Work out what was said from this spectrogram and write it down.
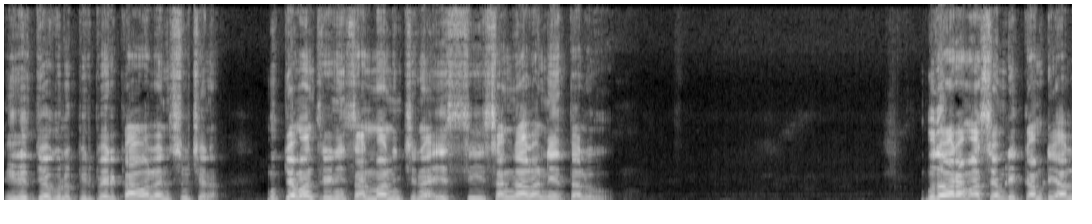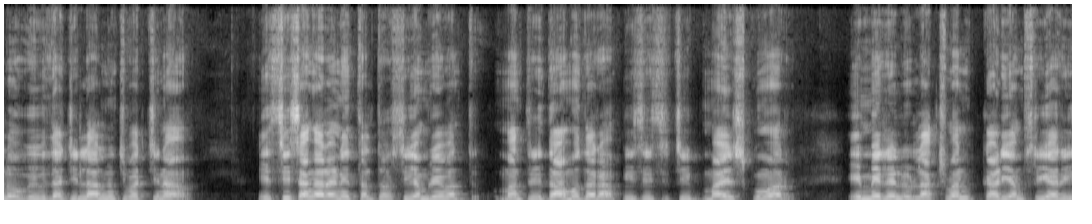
నిరుద్యోగులు ప్రిపేర్ కావాలని సూచన. ముఖ్యమంత్రిని సన్మానించిన ఎస్సీ సంఘాల నేతలు బుధవారం అసెంబ్లీ కమిటీ హాల్లో వివిధ జిల్లాల నుంచి వచ్చిన ఎస్సీ సంఘాల నేతలతో సీఎం రేవంత్ మంత్రి దామోదర పిసిసి చీఫ్ మహేష్ కుమార్ ఎమ్మెల్యేలు లక్ష్మణ్ కడియం శ్రీహరి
